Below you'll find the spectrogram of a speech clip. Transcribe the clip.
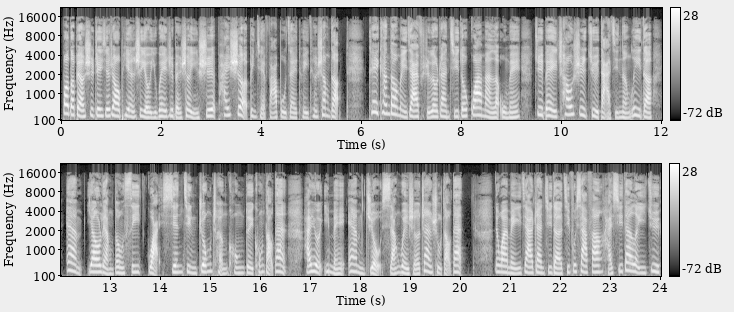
报道表示，这些照片是由一位日本摄影师拍摄，并且发布在推特上的。可以看到，每架 F 十六战机都挂满了五枚具备超视距打击能力的 M 幺两洞 C 拐先进中程空对空导弹，还有一枚 M 九响尾蛇战术导弹。另外，每一架战机的机腹下方还携带了一具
